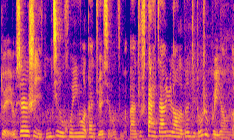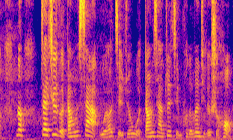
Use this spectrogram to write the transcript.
对，有些人是已经进入婚姻了，但觉醒了怎么办？就是大家遇到的问题都是不一样的。那在这个当下，我要解决我当下最紧迫的问题的时候，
